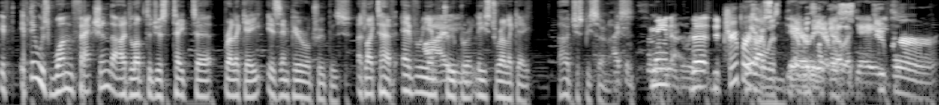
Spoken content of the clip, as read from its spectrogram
if if there was one faction that I'd love to just take to relegate is Imperial Troopers. I'd like to have every Imp I- Trooper at least relegate. That would just be so nice. can. I mean, the the troopers They are I was, it scary was like to a relegate. super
